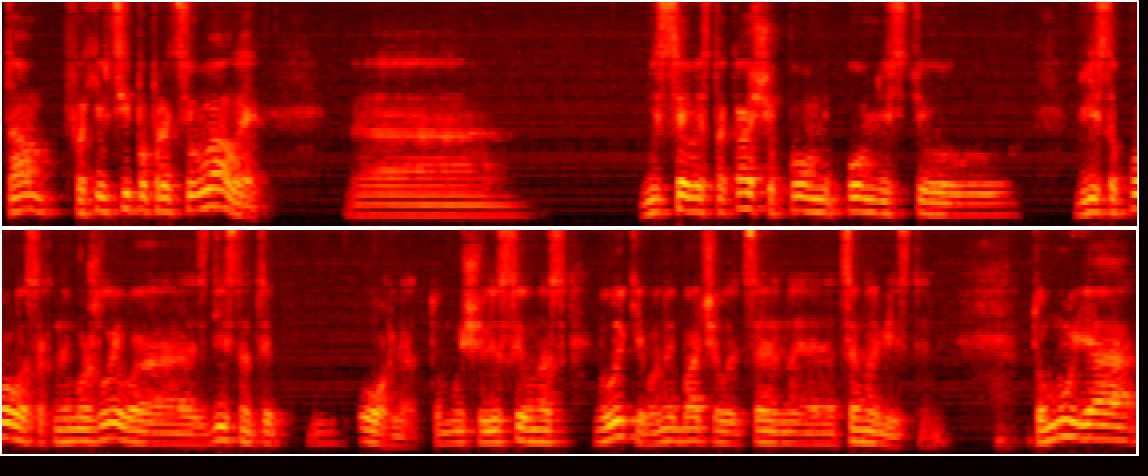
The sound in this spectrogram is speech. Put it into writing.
Там фахівці попрацювали. е, Місцевість така, що повністю в лісополосах неможливо здійснити огляд, тому що ліси у нас великі, вони бачили це, це на відстані. Тому я,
